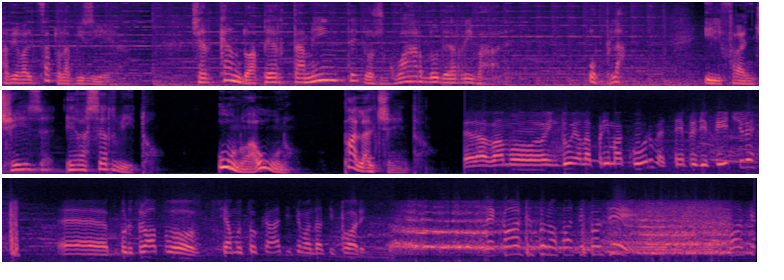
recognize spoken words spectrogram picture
aveva alzato la visiera, cercando apertamente lo sguardo del rivale. Opla! Il francese era servito. Uno a uno, palla al centro. Eravamo in due alla prima curva, è sempre difficile. Eh, purtroppo siamo toccati, siamo andati fuori. Le corse sono fatte così. Qualche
